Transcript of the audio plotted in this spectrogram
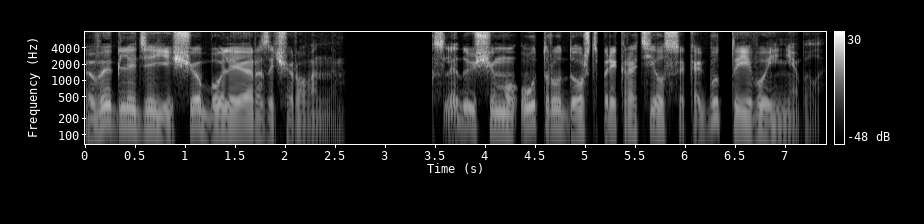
выглядя еще более разочарованным. К следующему утру дождь прекратился, как будто его и не было.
